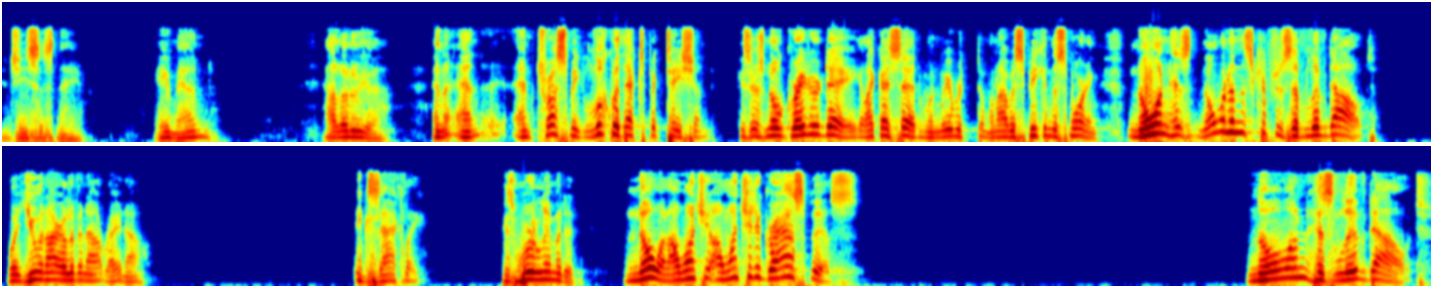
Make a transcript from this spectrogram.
In Jesus' name. Amen. Hallelujah. And, and, and trust me, look with expectation. Because there's no greater day. Like I said when we were when I was speaking this morning, no one has no one in the scriptures have lived out what you and I are living out right now. Exactly. Because we're limited. No one. I want you I want you to grasp this. No one has lived out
